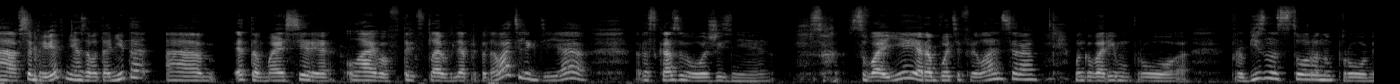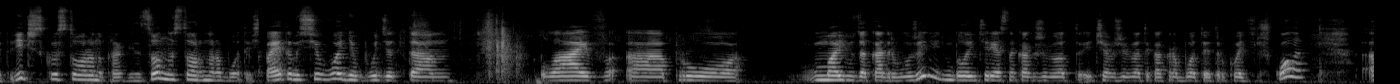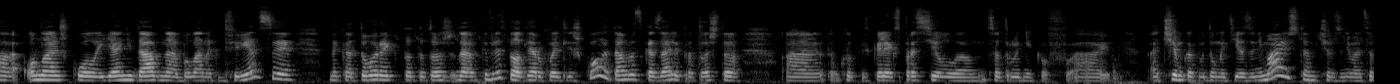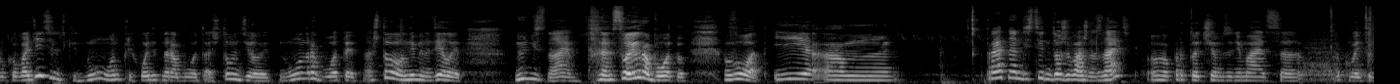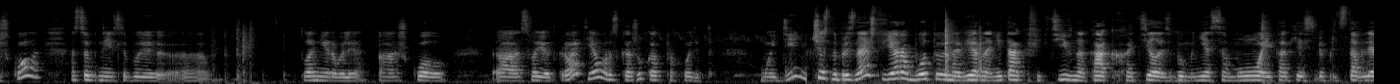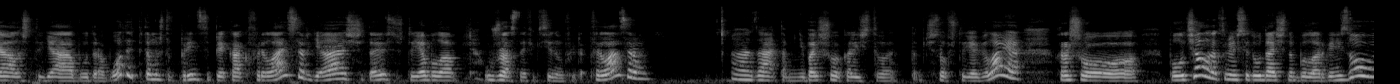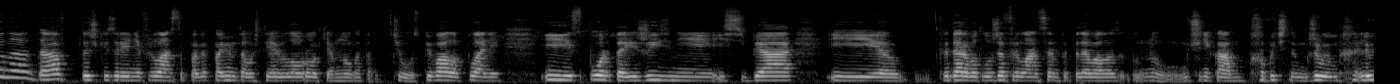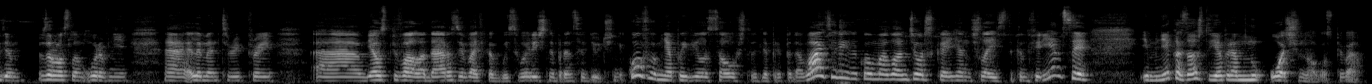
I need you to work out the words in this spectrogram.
А, Всем привет, меня зовут Анита. А, Это моя серия лайвов, 30 лайвов для преподавателей, где я рассказываю о жизни своей, о работе фрилансера. Мы говорим про, про бизнес-сторону, про методическую сторону, про организационную сторону работы. Поэтому сегодня будет ам, лайв а, про мою закадровую жизнь. Было интересно, как живет и чем живет и как работает руководитель школы онлайн-школы. Я недавно была на конференции, на которой кто-то тоже... Да, конференция была для руководителей школы, там рассказали про то, что а, там кто-то из коллег спросил а, сотрудников, а, а чем, как вы думаете, я занимаюсь, там, чем занимается руководитель? Такие, ну, он приходит на работу. А что он делает? Ну, он работает. А что он именно делает? Ну, не знаем. Свою работу. Вот. И эм, про это, наверное, действительно тоже важно знать, э, про то, чем занимается руководитель школы, особенно если вы э, планировали э, школу свою открывать, я вам расскажу, как проходит мой день. Честно признаюсь, что я работаю, наверное, не так эффективно, как хотелось бы мне самой, как я себе представляла, что я буду работать, потому что, в принципе, как фрилансер, я считаю, что я была ужасно эффективным фри- фрилансером, за там небольшое количество там, часов, что я вела, я хорошо получала, как-то у меня все это удачно было организовано, да, с точки зрения фриланса, пом- помимо того, что я вела уроки, я много там чего успевала в плане и спорта, и жизни, и себя, и когда работала уже фрилансером, преподавала ну, ученикам, обычным живым людям, взрослым уровней э, elementary pre, я успевала, да, развивать как бы свой личный бренд среди учеников, и у меня появилось сообщество для преподавателей, такое мое волонтерское, я начала ездить на конференции, и мне казалось, что я прям, ну, очень много успеваю.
